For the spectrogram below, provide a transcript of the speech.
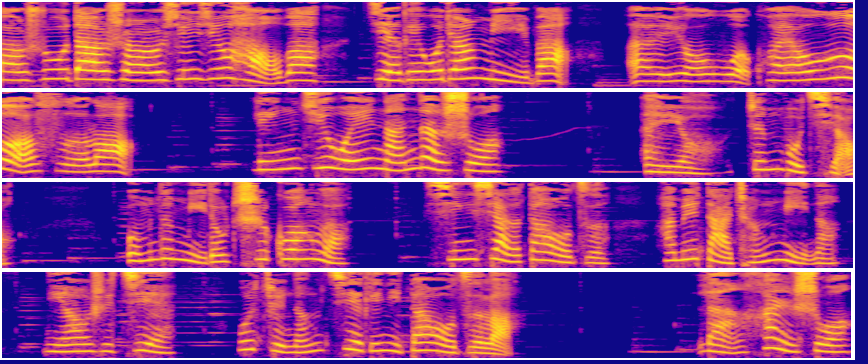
大叔大婶，行行好吧，借给我点米吧！哎呦，我快要饿死了。邻居为难的说：“哎呦，真不巧，我们的米都吃光了，新下的稻子还没打成米呢。你要是借，我只能借给你稻子了。”懒汉说：“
